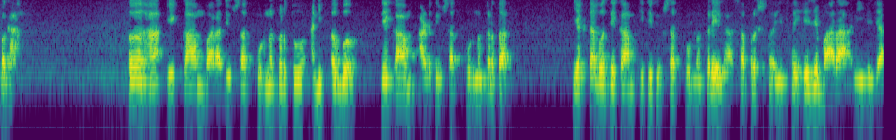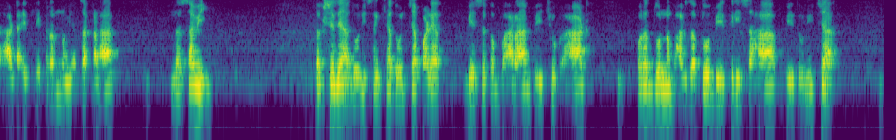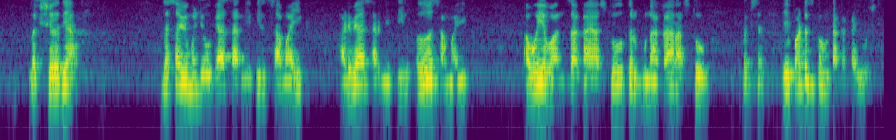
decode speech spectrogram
बघा. अ हा एक काम बारा दिवसात पूर्ण करतो आणि अब ते काम आठ दिवसात पूर्ण करतात. एकटा ब ते काम किती दिवसात पूर्ण करेल असा प्रश्न इथं हे जे बारा आणि हे जे आठ आहेत लेकरांनो याचा काढा नसावी. लक्ष द्या दोन्ही संख्या दोनच्या पाड्यात. बेसक बारा बेचूक आठ. परत दोन भाग जातो बेत्री सहा बेदोनी चार. लक्ष द्या. लसावी म्हणजे उभ्या सारणीतील सामायिक आडव्या सारणीतील असामायिक. अवयवांचा काय असतो तर गुणाकार असतो. लक्षात घ्या. हे पाठच करून टाका काही गोष्टी.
